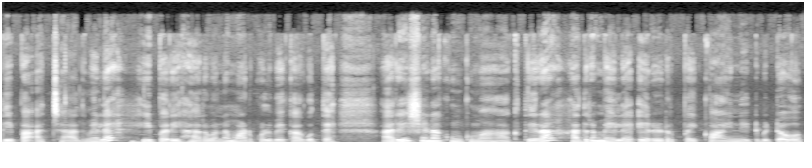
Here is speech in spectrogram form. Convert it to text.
ದೀಪ ಹಚ್ಚಾದಮೇಲೆ ಈ ಪರಿಹಾರವನ್ನು ಮಾಡ್ಕೊಳ್ಬೇಕಾಗುತ್ತೆ. ಅರಿಶಿಣ ಕುಂಕುಮ ಹಾಕ್ತೀರಾ? ಅದರ ಮೇಲೆ ಎರಡು ರೂಪಾಯಿ ಕಾಯಿನ್ ಇಟ್ಬಿಟ್ಟು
